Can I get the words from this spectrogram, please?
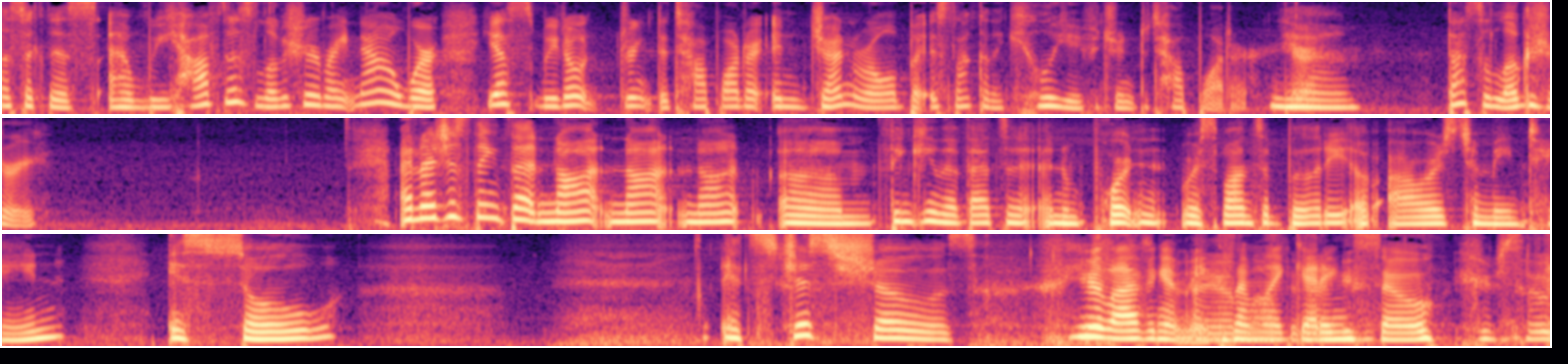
A sickness, and we have this luxury right now where yes, we don't drink the tap water in general, but it's not going to kill you if you drink the tap water. here. yeah. that's a luxury. And I just think that not not not um thinking that that's a, an important responsibility of ours to maintain is so it's just shows you're laughing at me because I'm like getting so You're so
